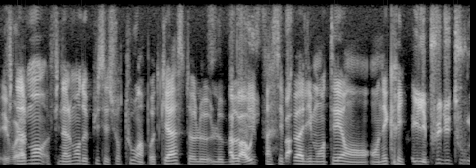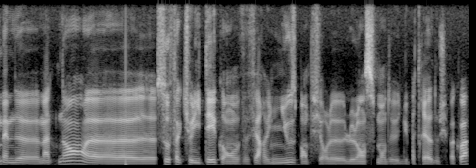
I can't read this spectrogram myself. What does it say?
et voilà. finalement, finalement, depuis, c'est surtout un podcast. Le, le Ah blog bah oui. est assez Bah- peu alimenté en, en écrit. Il est plus du tout même euh, maintenant, euh, sauf actualité quand on veut faire une news, par exemple sur le, le lancement de- du Patreon ou je sais pas quoi.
